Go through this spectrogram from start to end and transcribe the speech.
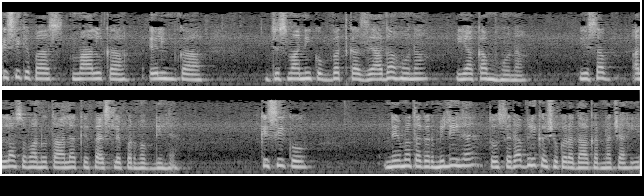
کسی کے پاس مال کا، علم کا جسمانی قوت کا زیادہ ہونا یا کم ہونا، یہ سب اللہ سبحان و تعالی کے فیصلے پر مبنی ہے۔ کسی کو نعمت اگر ملی ہے تو اسے رب ہی کا شکر ادا کرنا چاہیے،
